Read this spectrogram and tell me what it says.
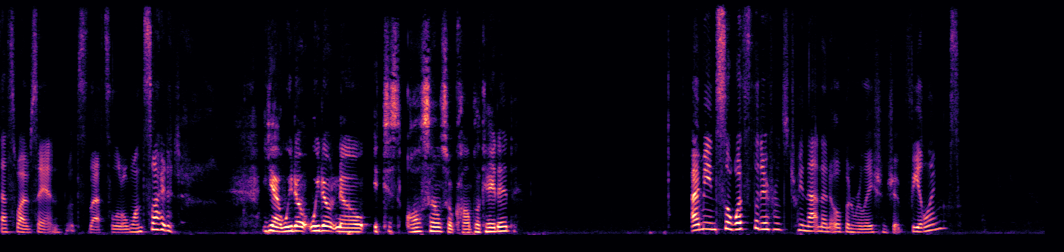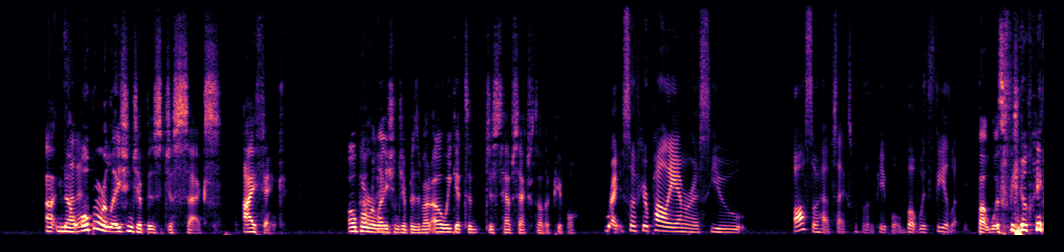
That's why I'm saying it's that's a little one-sided. Yeah, we don't we don't know. It just all sounds so complicated. I mean, so what's the difference between that and an open relationship? Feelings? Uh, no, open relationship is just sex. I think open Okay. relationship is about oh we get to just have sex with other people, Right. So if you're polyamorous, you also have sex with other people, but with feeling. but with feeling.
